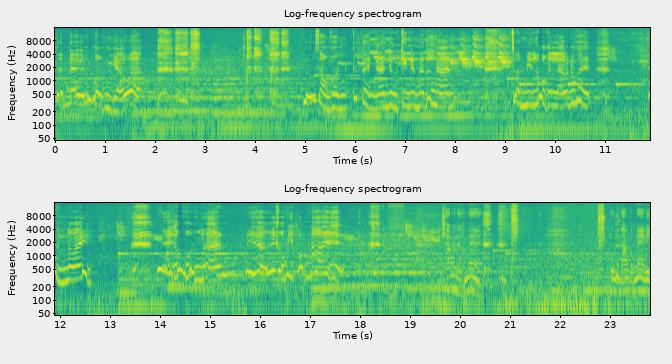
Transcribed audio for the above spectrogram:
แต่แม่เป็นห่วงเหมียวอะลูกสองคนก็แต่งงานอยู่กินกันมาตั้งนาน จนมีลูกกันแล้วด้วย อย่างน้อยแม่ก็ห่วงหลานไม่อยากให้เขามีผมด้วยช่างมันเถอะครับแม่ ดูมันทำกับแม่ดิ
